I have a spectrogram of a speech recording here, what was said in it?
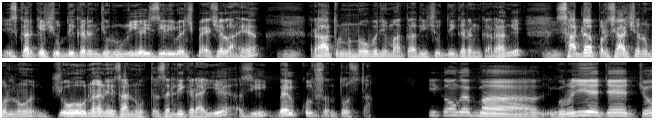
ਇਸ ਕਰਕੇ ਸ਼ੁੱਧੀਕਰਨ ਜ਼ਰੂਰੀ ਹੈ। ਇਸ ਲਈ ਮੈਂ ਸਪੈਸ਼ਲ ਆਇਆ ਰਾਤ ਨੂੰ 9 ਵਜੇ ਮਾਤਾ ਦੀ ਸ਼ੁੱਧੀਕਰਨ ਕਰਾਂਗੇ। ਸਾਡਾ ਪ੍ਰਸ਼ਾਸਨ ਵੱਲੋਂ ਜੋ ਉਹਨਾਂ ਨੇ ਸਾਨੂੰ ਤਸੱਲੀ ਕਰਾਈ ਹੈ ਅਸੀਂ ਬਿਲਕੁਲ ਸੰਤੁਸ਼ਟ ਹਾਂ। ਕੀ ਕਹੋਗੇ ਗੁਰੂ ਜੀ ਇਹ ਜੇ ਜੋ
